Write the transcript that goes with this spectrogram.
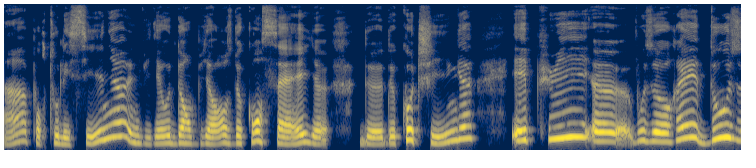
Hein, pour tous les signes, une vidéo d'ambiance, de conseils, de, de coaching, et puis euh, vous aurez 12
